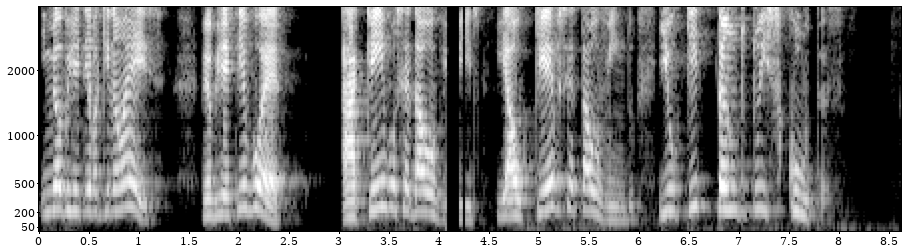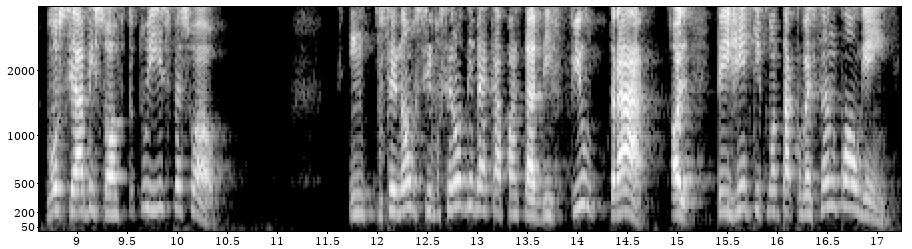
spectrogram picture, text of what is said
E meu objetivo aqui não é esse. Meu objetivo é a quem você dá ouvidos e ao que você está ouvindo e o que tanto tu escutas. Você absorve tudo isso, pessoal. Você não, se você não tiver a capacidade de filtrar, olha, tem gente que quando está conversando com alguém,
